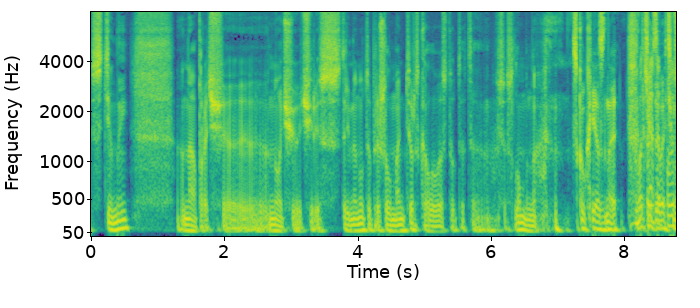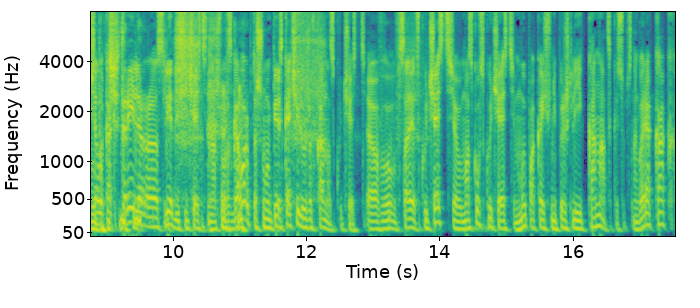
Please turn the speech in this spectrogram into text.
стены напрочь э, ночью. Через три минуты пришел монтер, сказал, у вас тут это все сломано. Сколько я знаю. Вот сейчас это получало как трейлер э, следующей части нашего разговора, потому что мы перескочили уже в канадскую часть, э, в, в советскую часть, в московскую часть. Мы пока еще не пришли к канадской, собственно говоря. Как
